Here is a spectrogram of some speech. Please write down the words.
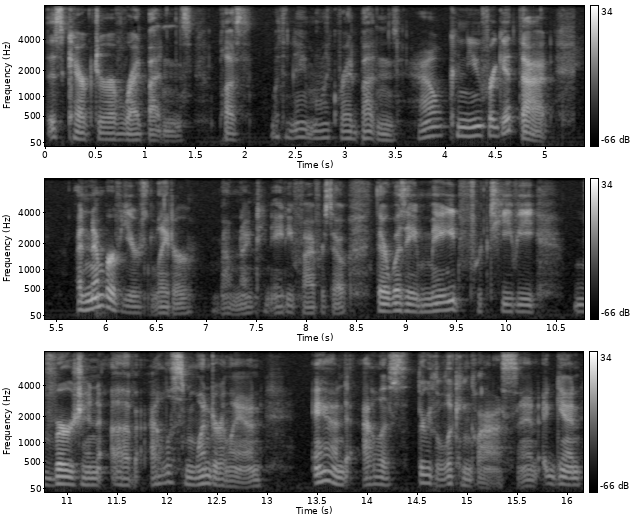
this character of Red Buttons. Plus, with a name like Red Buttons, how can you forget that? A number of years later, about 1985 or so, there was a made for TV version of Alice in Wonderland, and Alice Through the Looking Glass. And again,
